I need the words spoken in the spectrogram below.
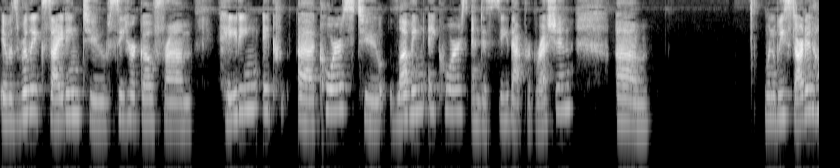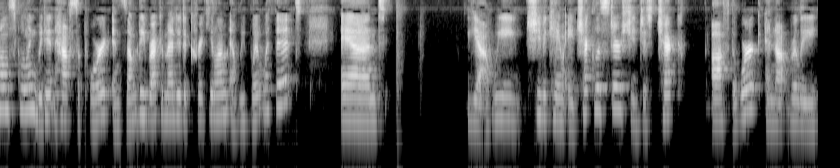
It was really exciting to see her go from hating a uh, course to loving a course and to see that progression. Um, when we started homeschooling, we didn't have support, and somebody recommended a curriculum, and we went with it. And yeah, we she became a checklister. She'd just check off the work and not really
